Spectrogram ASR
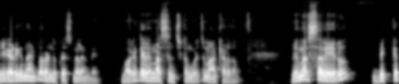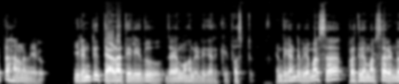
మీరు అడిగిన దాంట్లో రెండు ప్రశ్నలండి. ఒకటే విమర్శించడం గురించి మాట్లాడదాం. విమర్శ వేరు వ్యక్తిత్వ హనన వేరు. ఈ రెండింటికి తేడా తెలియదు జగన్మోహన్ రెడ్డి గారికి ఫస్ట్. ఎందుకంటే విమర్శ ప్రతి విమర్శ రెండు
